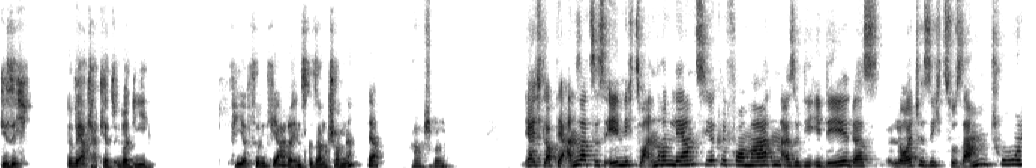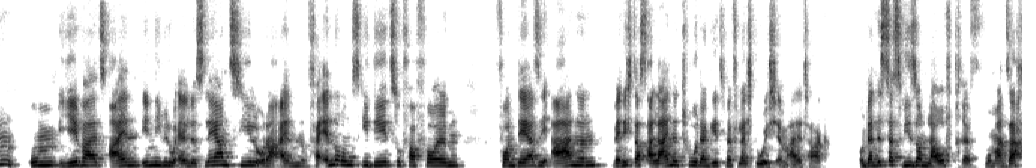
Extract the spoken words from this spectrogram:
die sich bewährt hat jetzt über die vier, fünf Jahre insgesamt schon, ne? Ja. Ja, schon. Ja, ich glaube, der Ansatz ist ähnlich zu anderen Lernzirkelformaten. Also die Idee, dass Leute sich zusammentun, um jeweils ein individuelles Lernziel oder eine Veränderungsidee zu verfolgen von der sie ahnen, wenn ich das alleine tue, dann geht's mir vielleicht durch im Alltag. Und dann ist das wie so ein Lauftreff, wo man sagt,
